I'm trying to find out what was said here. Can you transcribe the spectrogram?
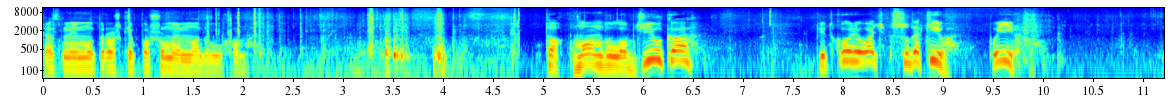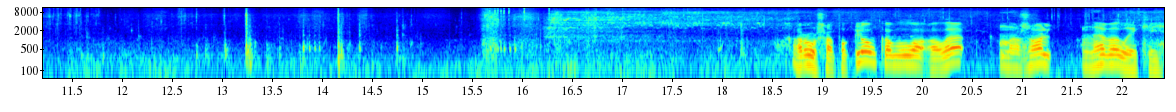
Зараз ми йому трошки пошумимо над вухом. Так, мандула бджілка, підкорювач судаків. Поїхали. Хороша покльовка була, але, на жаль, невеликий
